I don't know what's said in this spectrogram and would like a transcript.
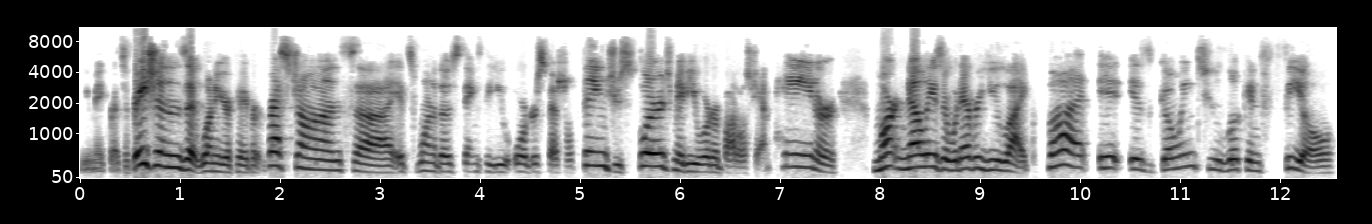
you make reservations at one of your favorite restaurants. Uh, it's one of those things that you order special things, you splurge, maybe you order a bottle of champagne or Martinelli's or whatever you like, but it is going to look and feel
